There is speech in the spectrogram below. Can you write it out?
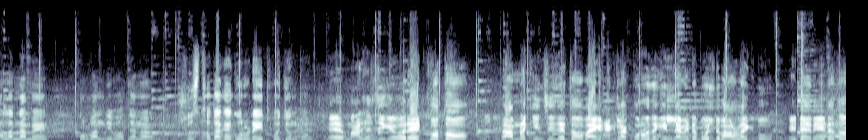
আল্লাহর নামে কোরবান দিব যেন সুস্থ থাকে গরুটা ঈদ পর্যন্ত। এ মানুষ জিজ্ঞেস করে রেট কত? আমরা কিনছি যে তো ভাই এক লাখ পনেরো দিয়ে কিনলাম এটা বলতে ভালো লাগবো। এটা এটা তো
